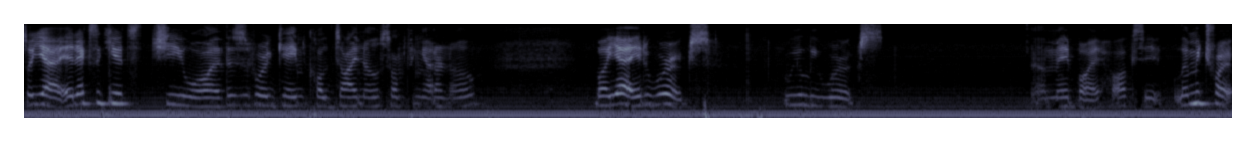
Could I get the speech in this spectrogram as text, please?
so yeah, it executes GUI. This is for a game called Dino something, I don't know. But yeah, it works. Really works. Uh, made by Hoxie. Let me try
